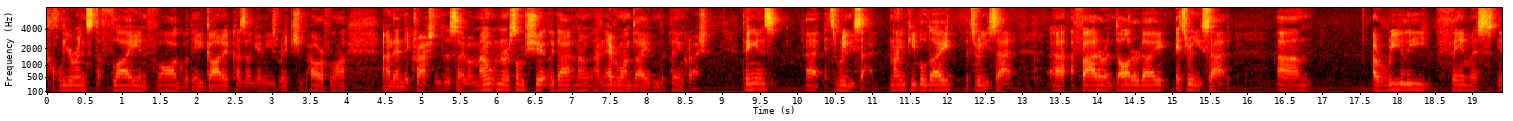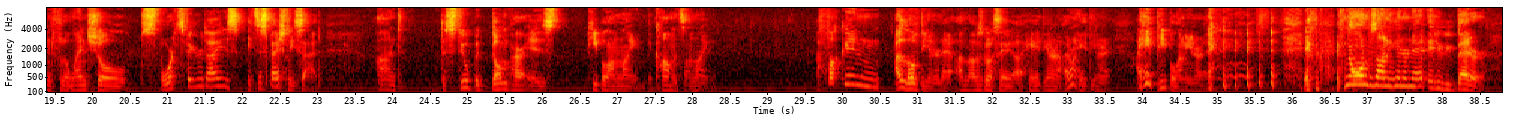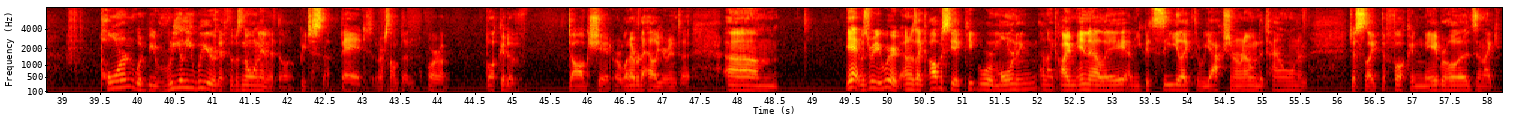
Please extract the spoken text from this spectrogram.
clearance to fly in fog, but they got it because again he's rich and powerful. And then they crashed into the side of a mountain or some shit like that, and and everyone died in the plane crash. Thing is, uh, it's really sad. Nine people die. It's really sad. Uh, a father and daughter die. It's really sad. Um, a really famous, influential sports figure dies. It's especially sad. And the stupid, dumb part is people online, the comments online. I fucking I love the internet. I'm, I was gonna say I hate the internet. I don't hate the internet. I hate people on the internet. if if no one was on the internet, it'd be better. Porn would be really weird if there was no one in it though. It'd be just a bed or something or a bucket of dog shit or whatever the hell you're into. Um, yeah, it was really weird. And I was like, obviously, like people were mourning, and like I'm in LA, and you could see like the reaction around the town, and just like the fucking neighborhoods and like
